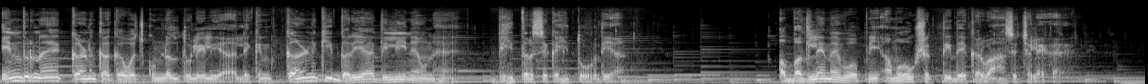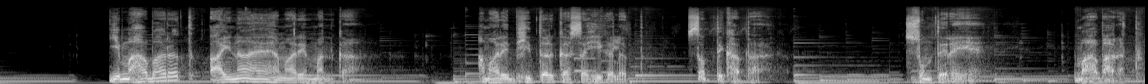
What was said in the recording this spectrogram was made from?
इंद्र ने कर्ण का कवच कुंडल तो ले लिया, लेकिन कर्ण की दरिया दिली ने उन्हें भीतर से कहीं तोड़ दिया। और बदले में वो अपनी अमोघ शक्ति देकर वहाँ से चले गए। ये महाभारत आईना है हमारे मन का। हमारे भीतर का सही गलत सब दिखाता है। सुनते रहिए महाभारत।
